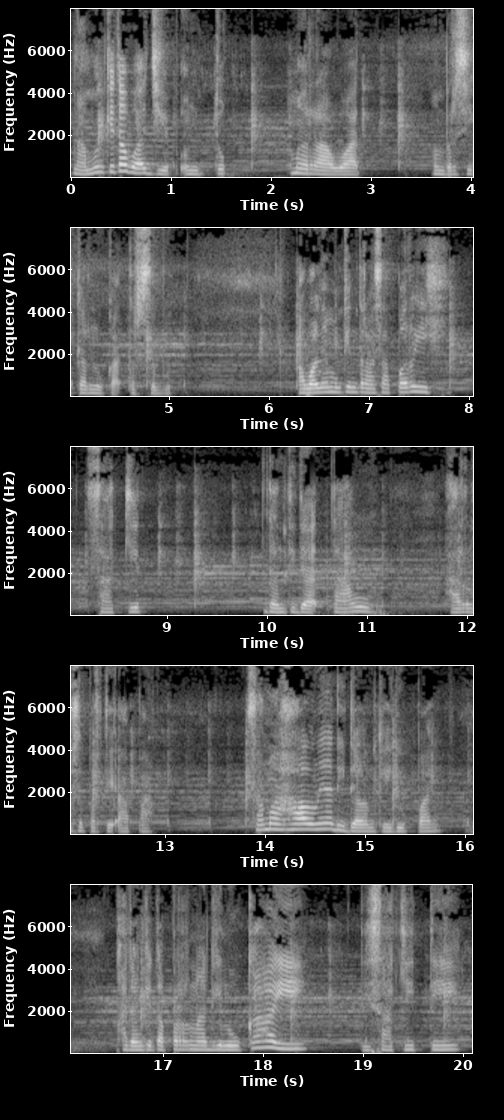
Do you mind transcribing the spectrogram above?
Namun kita wajib untuk merawat, membersihkan luka tersebut. Awalnya mungkin terasa perih, sakit, dan tidak tahu harus seperti apa. Sama halnya di dalam kehidupan. Kadang kita pernah dilukai, disakiti,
